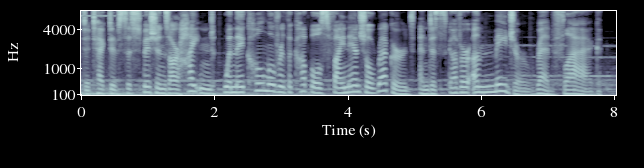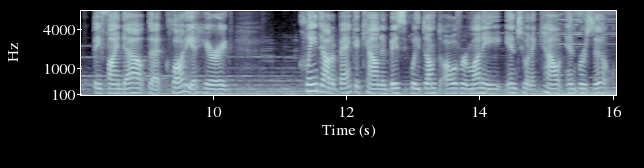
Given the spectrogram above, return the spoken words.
Detectives' suspicions are heightened when they comb over the couple's financial records and discover a major red flag. They find out that Claudia Hoerig cleaned out a bank account and basically dumped all of her money into an account in Brazil.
